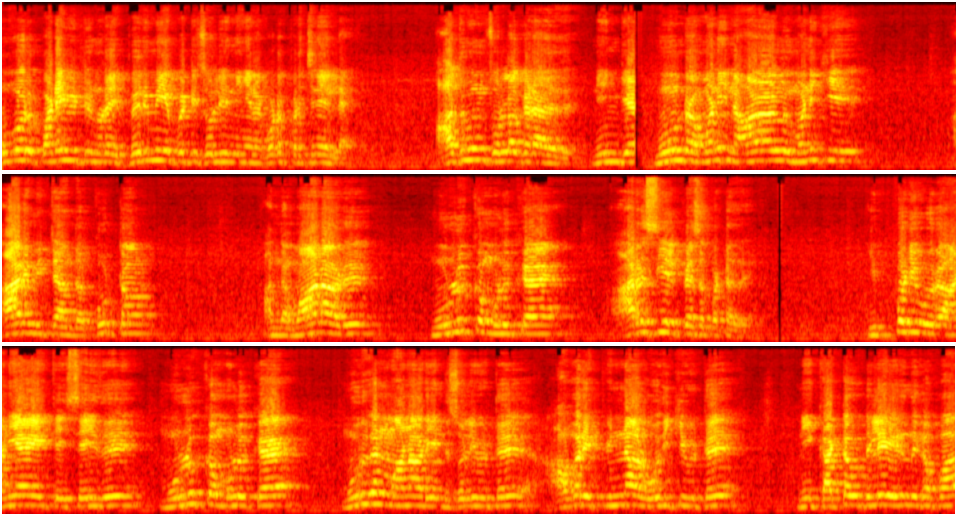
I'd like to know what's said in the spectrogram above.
ஒவ்வொரு படை வீட்டினுடைய பெருமையை பற்றி சொல்லியிருந்தீங்கன்னா கூட பிரச்சனை இல்லை. அதுவும் சொல்ல கிடையாது நீங்கள் மூன்றரை மணி நாலு மணிக்கு ஆரம்பித்த அந்த கூட்டம் அந்த மாநாடு முழுக்க முழுக்க அரசியல் பேசப்பட்டது. இப்படி ஒரு அநியாயத்தை செய்து முழுக்க முழுக்க முருகன் மாநாடு என்று சொல்லிவிட்டு அவரை பின்னால் ஒதுக்கிவிட்டு நீ கட் அவுட்டிலே இருந்துக்கப்பா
